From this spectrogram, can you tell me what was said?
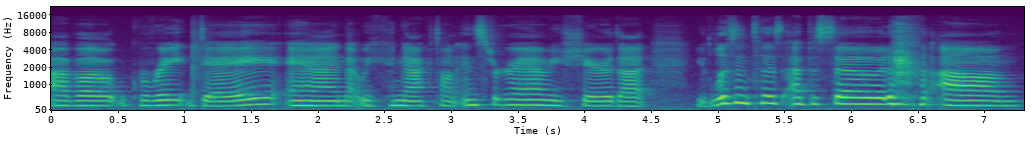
have a great day and that we connect on Instagram. You share that you listened to this episode. um,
